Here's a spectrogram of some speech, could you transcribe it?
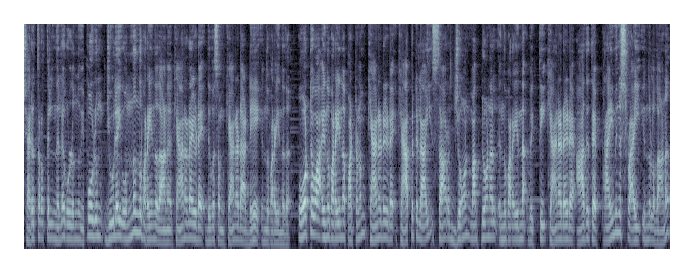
ചരിത്രത്തിൽ നിലകൊള്ളുന്നു. ഇപ്പോഴും ജൂലൈ ഒന്നെന്ന് പറയുന്നതാണ് കാനഡയുടെ ദിവസം കാനഡ ഡേ എന്ന് പറയുന്നത്. ഓട്ടവ എന്ന് പറയുന്ന പട്ടണം കാനഡയുടെ ക്യാപിറ്റലായി സാർ ജോൺ മക്ഡൊണൽ എന്ന് പറയുന്ന വ്യക്തി കാനഡയുടെ ആദ്യത്തെ പ്രൈം മിനിസ്റ്ററായി എന്നുള്ളതാണ്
